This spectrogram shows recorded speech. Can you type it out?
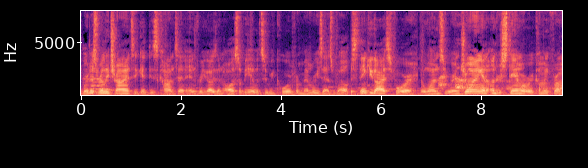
We're just really trying to get this content in for you guys and also be able to record for memories as well. Just thank you guys for the ones who are enjoying and understand where we're coming from.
